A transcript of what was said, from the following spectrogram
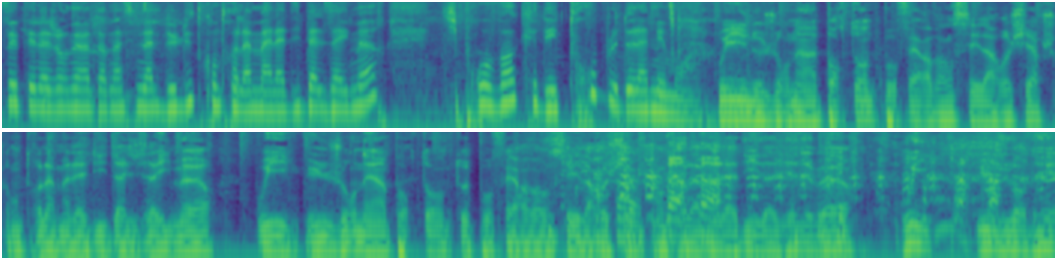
c'était la journée internationale de lutte contre la maladie d'Alzheimer qui provoque des troubles de la mémoire. Oui, une journée importante pour faire avancer la recherche contre la maladie d'Alzheimer. Oui, une journée importante pour faire avancer la recherche contre la maladie d'Alzheimer. Oui, une journée.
